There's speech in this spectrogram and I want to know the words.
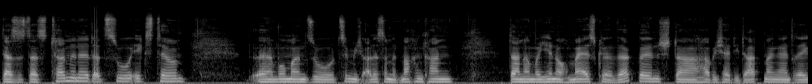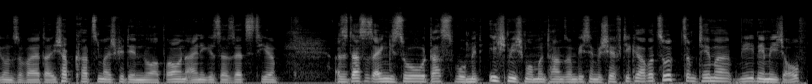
das ist das Terminal dazu, Xterm, äh, wo man so ziemlich alles damit machen kann. Dann haben wir hier noch MySQL Workbench, da habe ich ja die Datenbank-Einträge und so weiter. Ich habe gerade zum Beispiel den Noah Braun einiges ersetzt hier. Also das ist eigentlich so das, womit ich mich momentan so ein bisschen beschäftige. Aber zurück zum Thema, wie nehme ich auf?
